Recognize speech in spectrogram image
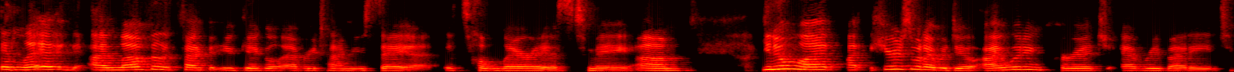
it, it, I love the fact that you giggle every time you say it. It's hilarious to me. Um, you know what? Here's what I would do I would encourage everybody to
